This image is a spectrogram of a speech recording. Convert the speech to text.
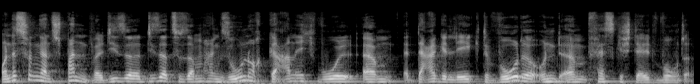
Und das ist schon ganz spannend, weil dieser, dieser Zusammenhang so noch gar nicht wohl ähm, dargelegt wurde und ähm, festgestellt wurde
